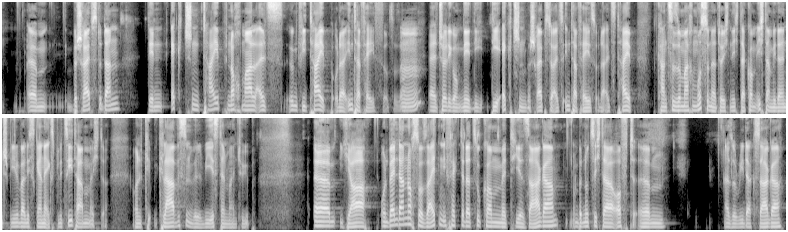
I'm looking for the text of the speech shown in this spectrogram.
ähm, beschreibst du dann den Action Type nochmal als irgendwie Type oder Interface sozusagen. Mhm. Äh, Entschuldigung, nee, die, die Action beschreibst du als Interface oder als Type. Kannst du so machen, musst du natürlich nicht. Da komme ich dann wieder ins Spiel, weil ich es gerne explizit haben möchte und klar wissen will, wie ist denn mein Typ. Ähm, ja, und wenn dann noch so Seiteneffekte dazukommen mit hier Saga, benutze ich da oft, ähm, also Redux Saga,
